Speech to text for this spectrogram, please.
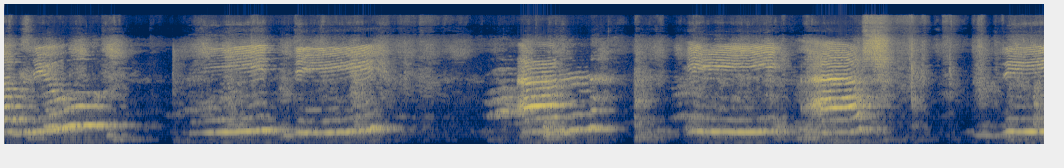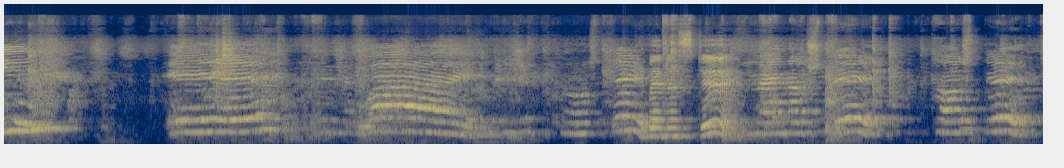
W E D N E S D A Y Thursday. Wednesday. Thursday.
